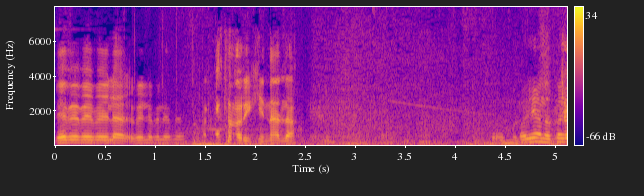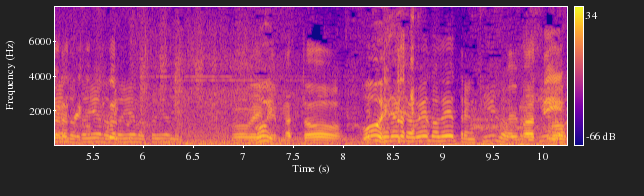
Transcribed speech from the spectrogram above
Ve, ve, ve, ve, ve, ve, ve, ve. Acá está el original, ¿ah? Estoy yendo, estoy yendo, estoy yendo, estoy yendo, estoy yendo. Joven, Uy. me mató. Uy. Este BKB lo de, tranquilo, Me maté.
